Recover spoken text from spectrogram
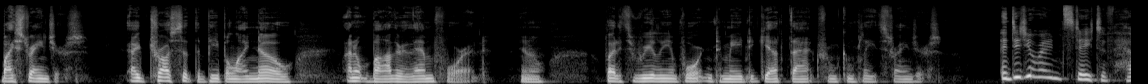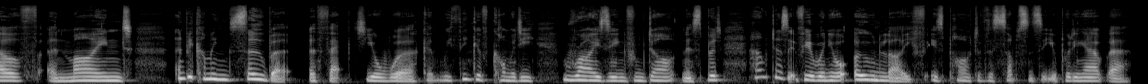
by strangers. I trust that the people I know, I don't bother them for it, you know. But it's really important to me to get that from complete strangers. And did your own state of health and mind and becoming sober affect your work? And we think of comedy rising from darkness, but how does it feel when your own life is part of the substance that you're putting out there?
